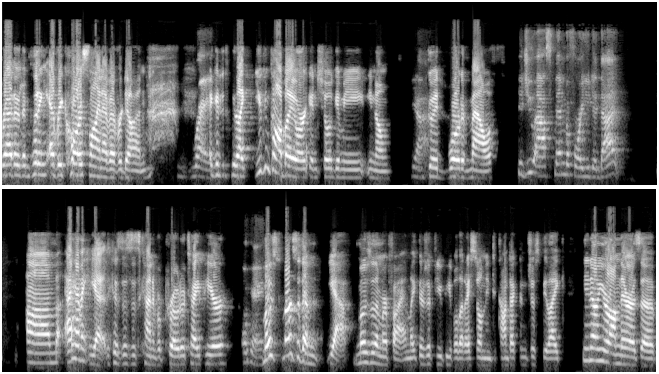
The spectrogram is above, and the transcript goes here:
rather than putting every chorus line I've ever done, right I could just be like, you can call Baayork and she'll give me, you know, yeah good word of mouth. did you ask them before you did that Um, I haven't yet because this is kind of a prototype here. okay Most most of them, yeah, most of them are fine. Like there's a few people that I still need to contact and just be like, you know, you're on there as a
